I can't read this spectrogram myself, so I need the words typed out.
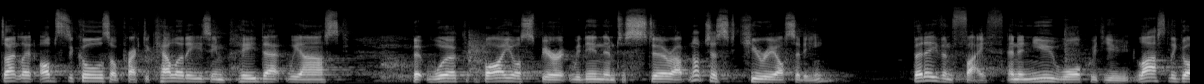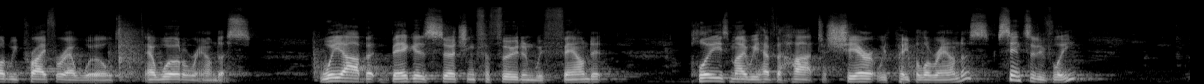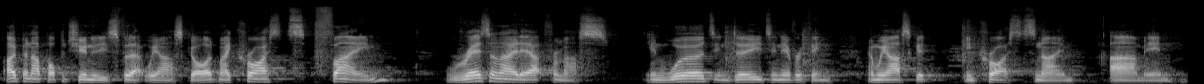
don't let obstacles or practicalities impede that, we ask, but work by your Spirit within them to stir up not just curiosity, but even faith and a new walk with you. Lastly, God, we pray for our world, our world around us. We are but beggars searching for food and we've found it. Please may we have the heart to share it with people around us sensitively. Open up opportunities for that, we ask God. May Christ's fame resonate out from us in words, in deeds, in everything. And we ask it in Christ's name. Amen.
